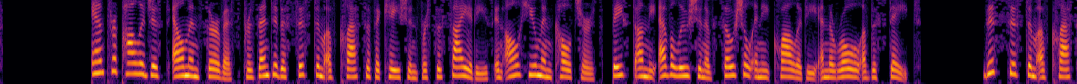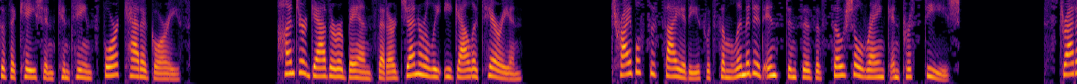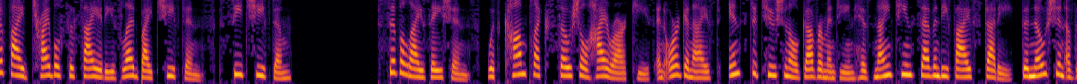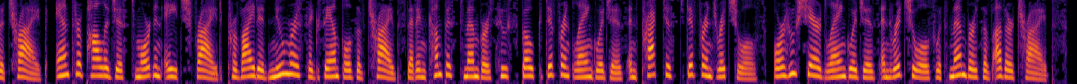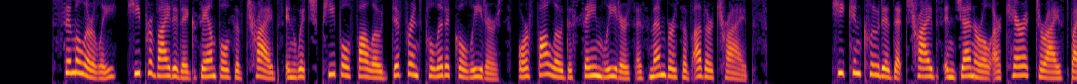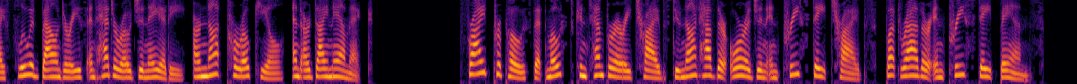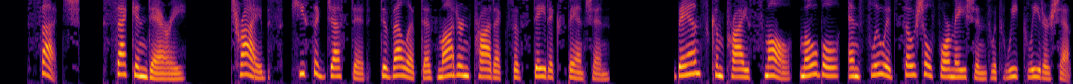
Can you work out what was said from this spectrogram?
Anthropologist Elman Service presented a system of classification for societies in all human cultures, based on the evolution of social inequality and the role of the state. This system of classification contains four categories, hunter-gatherer bands that are generally egalitarian, tribal societies with some limited instances of social rank and prestige, stratified tribal societies led by chieftains see chiefdom, civilizations, with complex social hierarchies and organized, institutional government. In his 1975 study, The Notion of the Tribe, anthropologist Morton H. Fried provided numerous examples of tribes that encompassed members who spoke different languages and practiced different rituals, or who shared languages and rituals with members of other tribes. Similarly, he provided examples of tribes in which people followed different political leaders, or followed the same leaders as members of other tribes. He concluded that tribes in general are characterized by fluid boundaries and heterogeneity, are not parochial, and are dynamic. Fried proposed that most contemporary tribes do not have their origin in pre-state tribes, but rather in pre-state bands. Such secondary tribes, he suggested, developed as modern products of state expansion. Bands comprise small, mobile, and fluid social formations with weak leadership.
